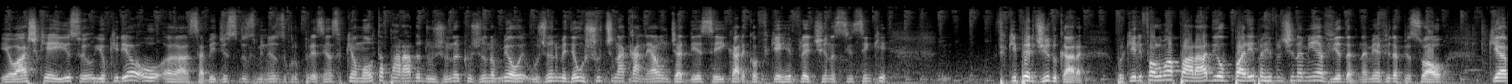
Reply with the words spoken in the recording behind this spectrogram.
E eu acho que é isso. E eu, eu queria ah, saber disso dos meninos do Grupo Presença, porque é uma outra parada do Júnior, que o Júnior, meu, o Júnior me deu um chute na canela um dia desse aí, cara, que eu fiquei refletindo assim, sem que. fiquei perdido, cara. Porque ele falou uma parada e eu parei pra refletir na minha vida, na minha vida pessoal. Que é,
